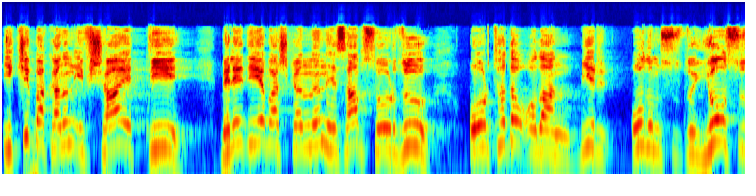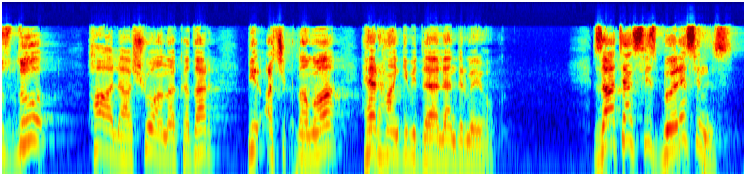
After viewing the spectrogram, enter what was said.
iki bakanın ifşa ettiği, belediye başkanının hesap sorduğu, ortada olan bir olumsuzluğu, yolsuzluğu hala şu ana kadar bir açıklama, herhangi bir değerlendirme yok. Zaten siz böylesiniz.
